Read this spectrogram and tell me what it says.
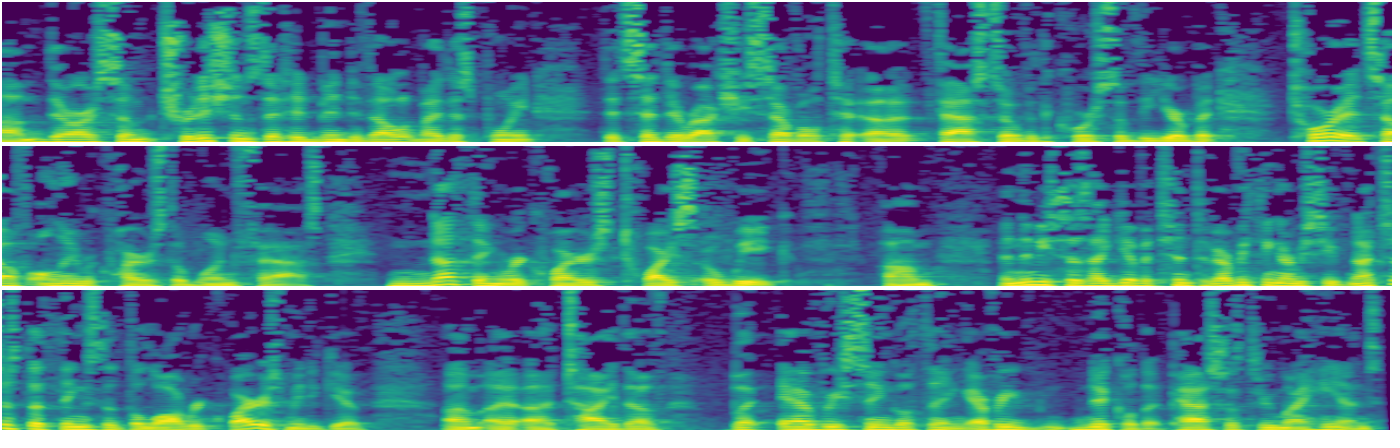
um, there are some traditions that had been developed by this point that said there were actually several t- uh, fasts over the course of the year. But Torah itself only requires the one fast. Nothing requires twice a week. Um, and then he says, "I give a tenth of everything I receive, not just the things that the law requires me to give um, a, a tithe of, but every single thing, every nickel that passes through my hands,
